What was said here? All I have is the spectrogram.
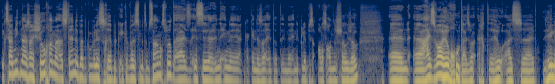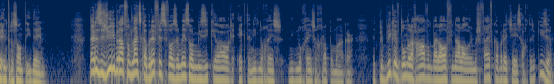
Ik zou niet naar zijn show gaan, maar als stand-up heb ik hem wel eens, heb ik, ik heb wel eens met hem samengespeeld. Hij is, eh, in, eh, kijk, in de, in, de, in de club is alles anders sowieso. En hij is wel heel goed. Hij is wel echt heel, hij is, heeft hele interessante ideeën. Tijdens de juryberaad van het Leids Cabaret Festival er meestal muzikale act en niet nog, eens, niet nog eens een grappenmaker. Het publiek heeft donderdagavond bij de halve finale al immers vijf cabaretiers achter de kiezen.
